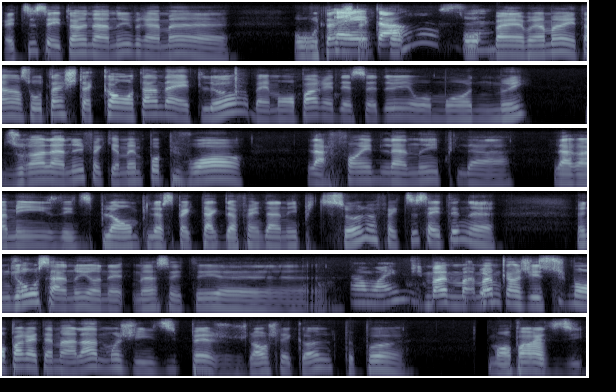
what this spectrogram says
Fait que, tu sais, c'était une année vraiment. Euh, autant intense. ben, vraiment intense. Autant j'étais content d'être là, ben, mon père est décédé au mois de mai durant l'année. Fait qu'il n'a même pas pu voir la fin de l'année, puis la, remise des diplômes, puis le spectacle de fin d'année, puis tout ça. Là. Fait que, ça a été une, grosse année, honnêtement. C'était. Euh... Ah même. même, quand j'ai su que mon père était malade, moi, j'ai dit, je, lâche l'école, je peux pas. Mon père a dit,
